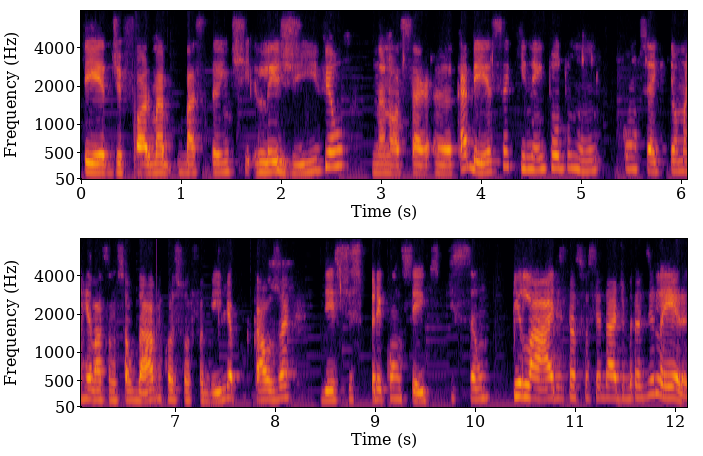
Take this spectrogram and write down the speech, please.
ter de forma bastante legível na nossa uh, cabeça que nem todo mundo consegue ter uma relação saudável com a sua família por causa destes preconceitos que são pilares da sociedade brasileira.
